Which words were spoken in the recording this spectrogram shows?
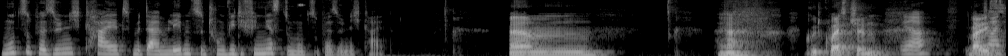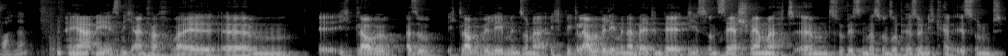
Mut zur Persönlichkeit mit deinem Leben zu tun? Wie definierst du Mut zur Persönlichkeit? Ähm, ja, good question. Ja, weil einfach, ne? Ja, nee, ist nicht einfach, weil ähm, ich glaube, also ich glaube, wir leben in so einer, ich glaube, wir leben in einer Welt, in der die es uns sehr schwer macht, ähm, zu wissen, was unsere Persönlichkeit ist und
